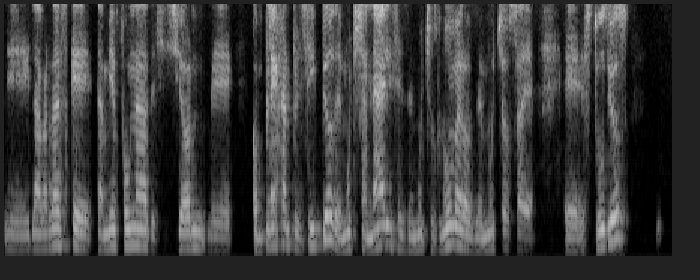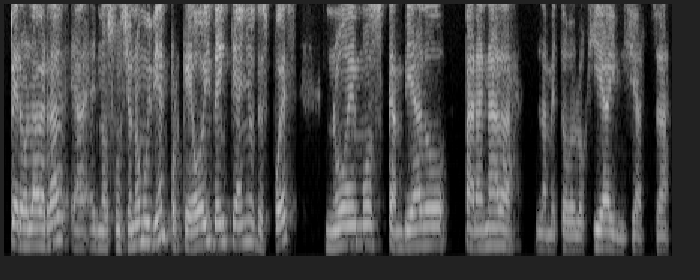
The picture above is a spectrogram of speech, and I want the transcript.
eh, la verdad es que también fue una decisión eh, compleja al principio, de muchos análisis, de muchos números, de muchos estudios, pero la verdad nos funcionó muy bien porque hoy, 20 años después, no hemos cambiado para nada la metodología inicial. O sea,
